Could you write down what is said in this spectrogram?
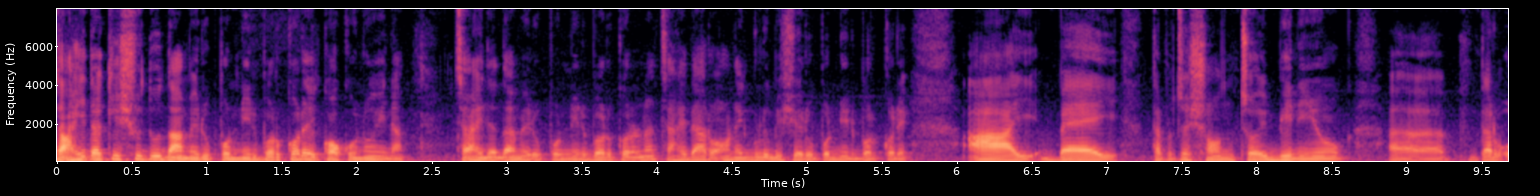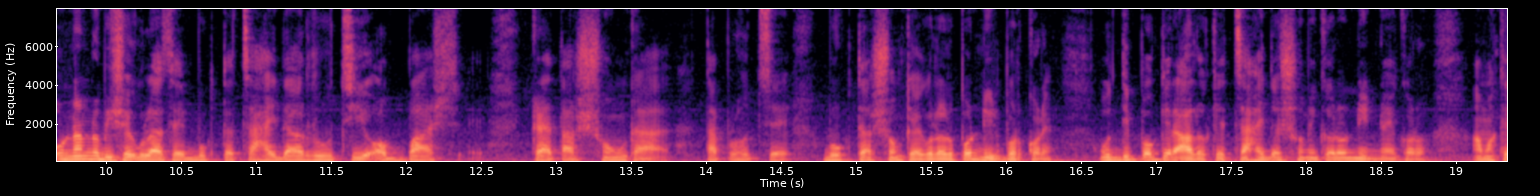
চাহিদা কি শুধু দামের উপর নির্ভর করে? কখনোই না। চাহিদা দামের উপর নির্ভর করে না, চাহিদা আরও অনেকগুলো বিষয়ের উপর নির্ভর করে। আয়, ব্যয়, তারপর হচ্ছে সঞ্চয়, বিনিয়োগ তার অন্যান্য বিষয়গুলো আছে। ভোক্তার চাহিদা, রুচি, অভ্যাস, ক্রেতার সংখ্যা, তারপর হচ্ছে ভোক্তার সংখ্যা, এগুলোর উপর নির্ভর করে। উদ্দীপকের আলোকে চাহিদার সমীকরণ নির্ণয় করো। আমাকে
